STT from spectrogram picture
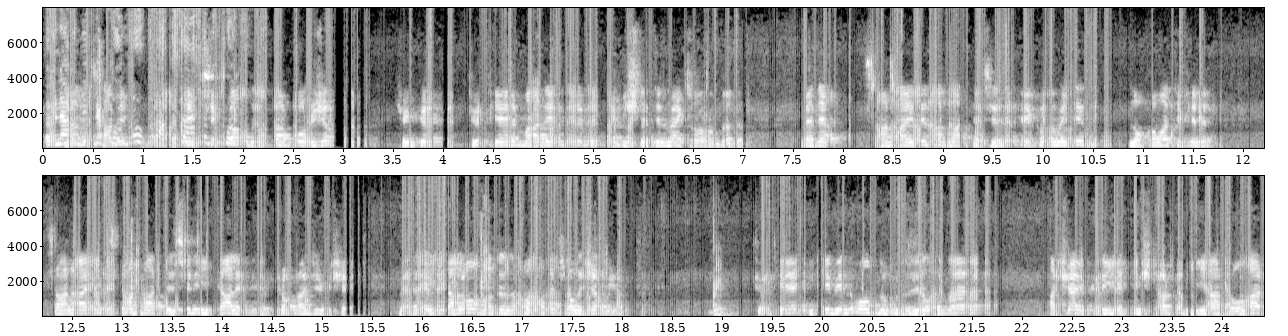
Önemli Yalnız bir tabii konu, kapsamlı bir konu. kaldı. Ben konuşamadım. Çünkü Türkiye'nin madenleri mutlaka işletilmek zorundadır. Ve de sanayinin ham maddesidir, ekonominin lokomotifidir. Sanayimiz ham maddesini ithal ediyor. Çok acı bir şey. Ve de ithal olmadığı zaman da çalışamıyor. Türkiye 2019 yılında aşağı yukarı 74 milyar dolar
